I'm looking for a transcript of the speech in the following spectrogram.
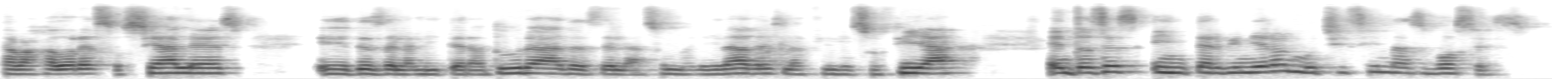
trabajadores sociales, eh, desde la literatura, desde las humanidades, la filosofía. Entonces intervinieron muchísimas voces.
